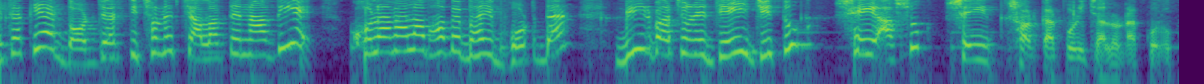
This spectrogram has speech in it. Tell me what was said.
এটাকে আর দরজার পিছনে চালাতে না দিয়ে খোলামেলা ভাবে ভাই ভোট দেন নির্বাচনে যেই জিতুক সেই আসুক সেই সরকার পরিচালনা করুক।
